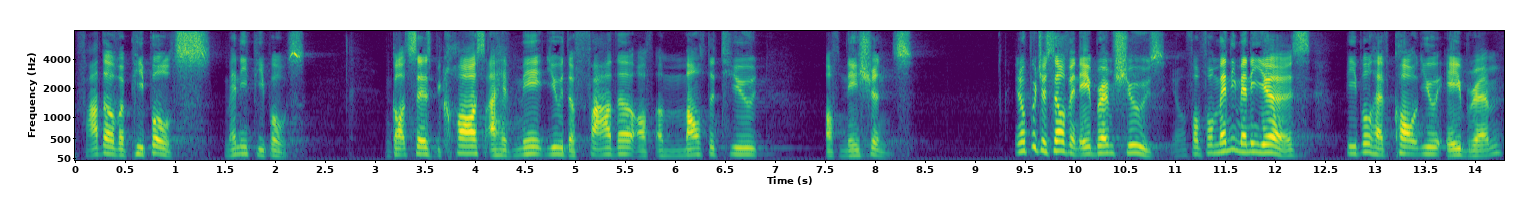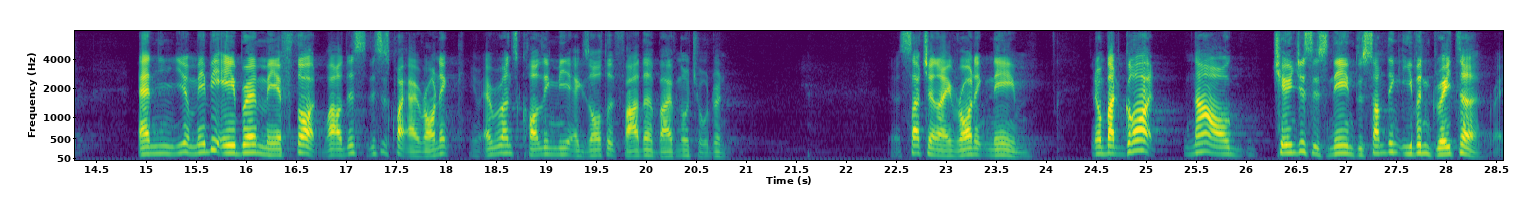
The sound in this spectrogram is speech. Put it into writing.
father of a peoples, many peoples. God says, Because I have made you the father of a multitude of nations. You know, put yourself in Abraham's shoes. You know, for, for many, many years, people have called you Abram. And you know, maybe Abraham may have thought, wow, this, this is quite ironic. You know, everyone's calling me exalted father, but I have no children. You know, such an ironic name. You know, but God now changes his name to something even greater, right?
